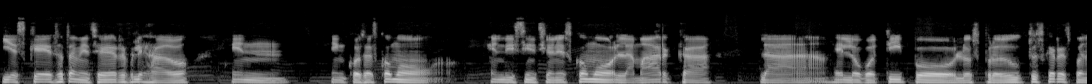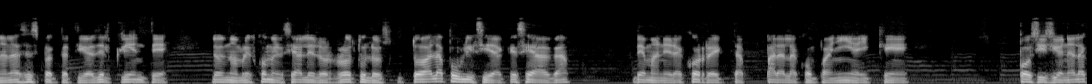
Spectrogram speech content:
Y es que eso también se ve reflejado en, en cosas como en distinciones como la marca, la, el logotipo, los productos que respondan a las expectativas del cliente, los nombres comerciales, los rótulos, toda la publicidad que se haga de manera correcta para la compañía y que posicione a la,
